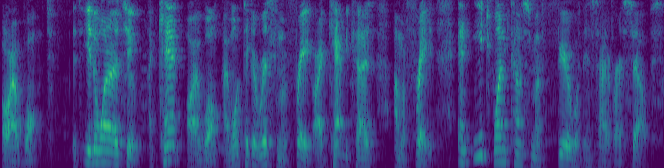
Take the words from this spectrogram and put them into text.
or I won't. It's either one or the two. I can't or I won't. I won't take a risk I'm afraid, or I can't because I'm afraid. And each one comes from a fear within inside of ourselves.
